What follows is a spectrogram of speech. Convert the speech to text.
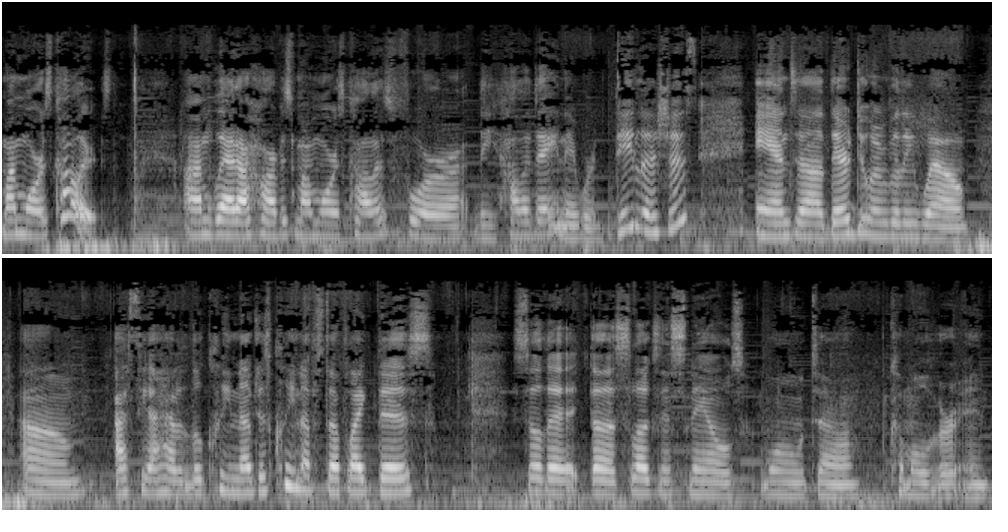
my Morris collards. I'm glad I harvested my Morris collards for the holiday and they were delicious and uh, they're doing really well. Um, I see I have a little cleanup, just clean up stuff like this so that the slugs and snails won't uh, come over and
